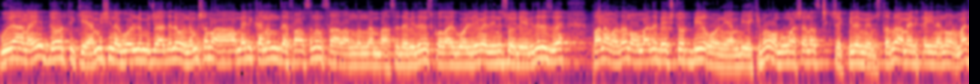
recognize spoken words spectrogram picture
Guyana'yı 4-2 yenmiş. Yine gollü mücadele oynamış ama Amerika'nın defansının sağlamlığından bahsedebiliriz. Kolay gol yemediğini söyleyebiliriz ve Panama'da normalde 5-4-1 oynayan bir ekip ama bu maça nasıl çıkacak bilemiyoruz tabi. Amerika yine normal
